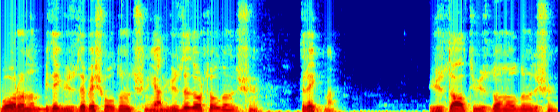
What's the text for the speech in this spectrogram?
Bu oranın bir de %5 olduğunu düşünün. Yani %4 olduğunu düşünün. Direktmen. %6, %10 olduğunu düşünün.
